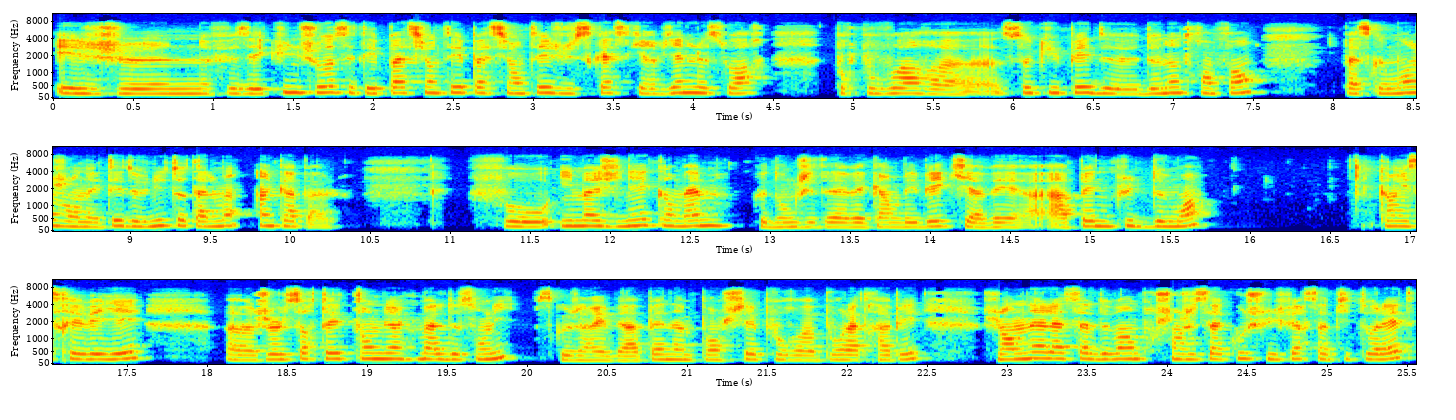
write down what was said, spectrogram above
et je ne faisais qu'une chose, c'était patienter, patienter jusqu'à ce qu'il revienne le soir pour pouvoir s'occuper de, de notre enfant parce que moi j'en étais devenue totalement incapable. Faut imaginer quand même que donc j'étais avec un bébé qui avait à peine plus de deux mois. Quand il se réveillait, euh, je le sortais tant bien que mal de son lit, parce que j'arrivais à peine à me pencher pour, euh, pour l'attraper. Je l'emmenais à la salle de bain pour changer sa couche, lui faire sa petite toilette,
